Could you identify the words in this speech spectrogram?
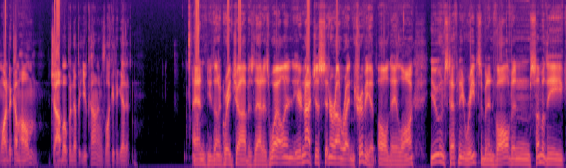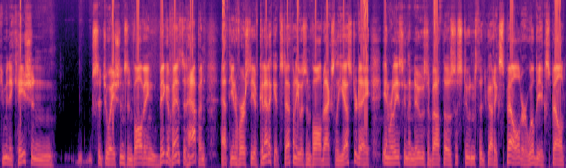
wanted to come home. Job opened up at UConn. I was lucky to get it. And you've done a great job as that as well. And you're not just sitting around writing trivia all day long. You and Stephanie Reitz have been involved in some of the communication situations involving big events that happen at the University of Connecticut. Stephanie was involved actually yesterday in releasing the news about those students that got expelled or will be expelled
